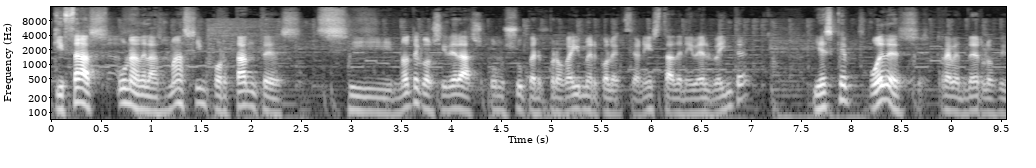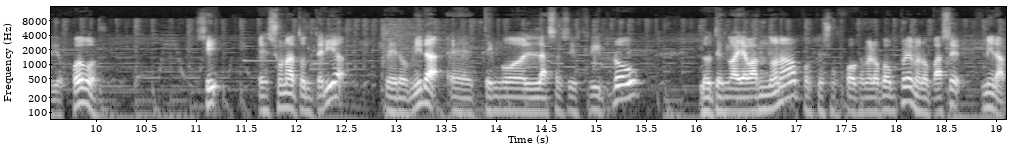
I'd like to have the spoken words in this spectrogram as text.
quizás una de las más importantes si no te consideras un super pro gamer coleccionista de nivel 20, y es que puedes revender los videojuegos. Sí, es una tontería, pero mira, eh, tengo el Assassin's Creed Row, lo tengo ahí abandonado porque es un juego que me lo compré, me lo pasé. Mira,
